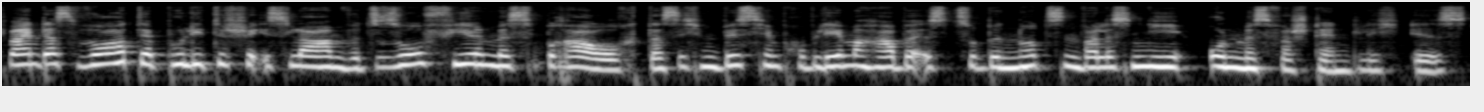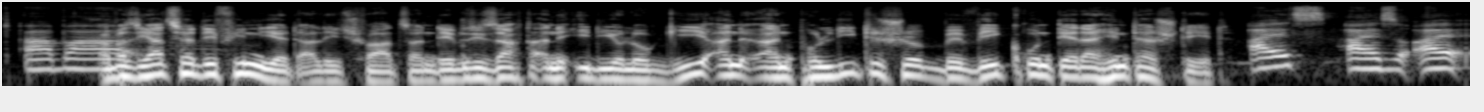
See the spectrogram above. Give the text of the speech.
Ich meine, das Wort der politische Islam wird so viel missbraucht, dass ich ein bisschen Probleme habe, es zu benutzen, weil es nie unmissverständlich ist. Aber, Aber sie hat es ja definiert, Alice Schwarzer, indem sie sagt, eine Ideologie, ein, ein politischer Beweggrund, der dahinter steht. Als, also, als,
